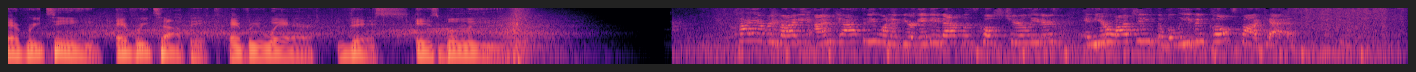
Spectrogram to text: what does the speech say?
Every team, every topic, everywhere. This is Bleav. Hi, everybody. I'm Cassidy, one of your Indianapolis Colts cheerleaders, and you're watching the Bleav in Colts podcast.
